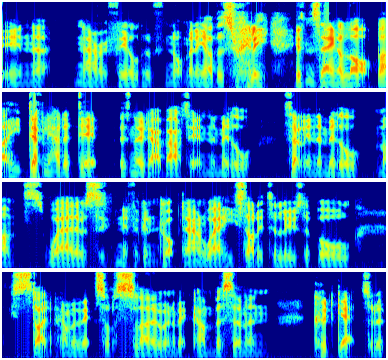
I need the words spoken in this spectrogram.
in a narrow field of not many others really isn't saying a lot, but he definitely had a dip. There's no doubt about it in the middle, certainly in the middle months where there was a significant drop down where he started to lose the ball. He started to become a bit sort of slow and a bit cumbersome and could get sort of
